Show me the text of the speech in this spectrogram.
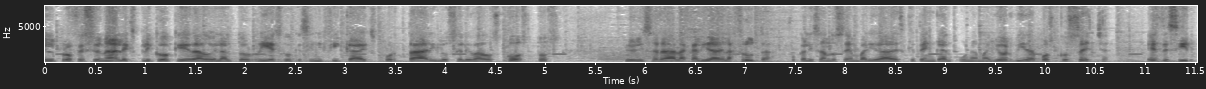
El profesional explicó que dado el alto riesgo que significa exportar y los elevados costos, priorizará la calidad de la fruta, focalizándose en variedades que tengan una mayor vida post cosecha, es decir,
